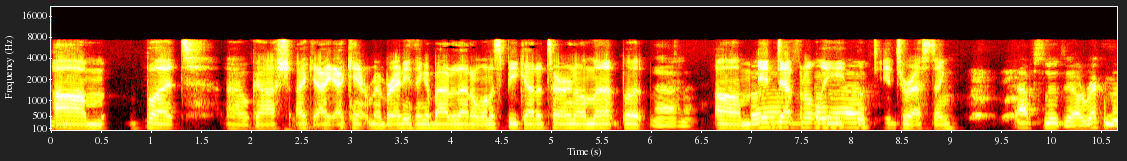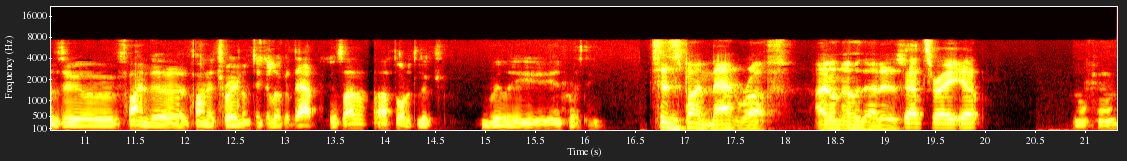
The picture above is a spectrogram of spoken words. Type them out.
Mm-hmm. um but oh gosh. I, I, I can't remember anything about it. I don't want to speak out of turn on that but No, no. um But, it definitely uh, looked interesting. Absolutely, I recommend to find the find a trailer and take a look at that because I, I thought it looked really interesting. it says it's by Matt Ruff. I don't know who that is. That's right yep. Okay.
